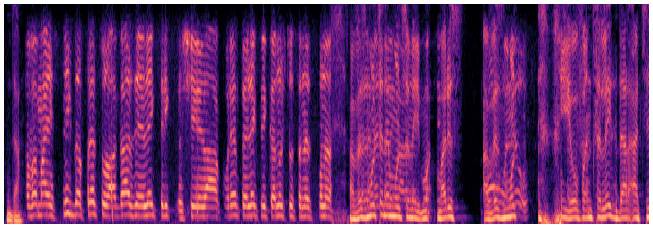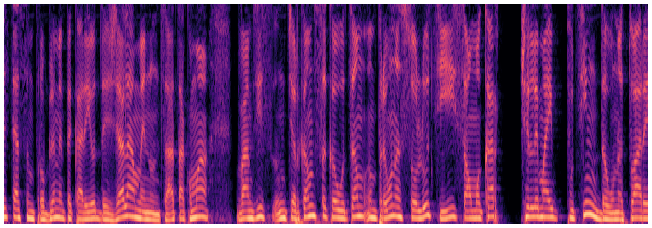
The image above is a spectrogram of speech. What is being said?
Da. Să vă mai explic de prețul la gaze electric și la curentul electric, că nu știu să ne spună... Aveți multe nemulțumiri. Care... Marius, aveți oh, mult... Eu. eu vă înțeleg, dar acestea sunt probleme pe care eu deja le-am enunțat. Acum, v-am zis, încercăm să căutăm împreună soluții sau măcar cele mai puțin dăunătoare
